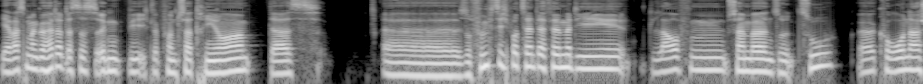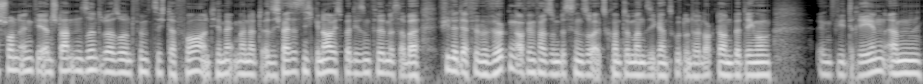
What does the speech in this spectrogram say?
Ja, was man gehört hat, das ist irgendwie, ich glaube von Chatrion, dass äh, so 50 Prozent der Filme, die laufen, scheinbar so zu äh, Corona schon irgendwie entstanden sind oder so und 50 davor. Und hier merkt man, also ich weiß jetzt nicht genau, wie es bei diesem Film ist, aber viele der Filme wirken auf jeden Fall so ein bisschen so, als konnte man sie ganz gut unter Lockdown-Bedingungen irgendwie drehen. Ähm,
